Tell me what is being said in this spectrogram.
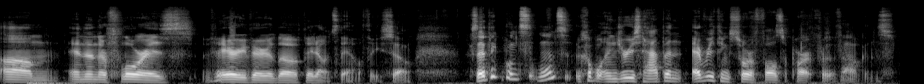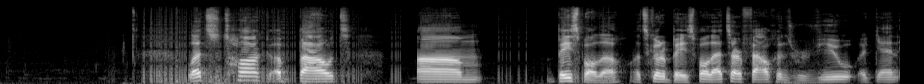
Um, and then their floor is very, very low if they don't stay healthy. So, because I think once once a couple injuries happen, everything sort of falls apart for the Falcons. Let's talk about um, baseball though. Let's go to baseball. That's our Falcons review. Again,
